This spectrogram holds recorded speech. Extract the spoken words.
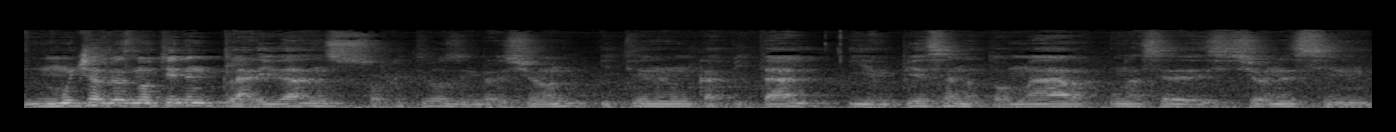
muchas veces no tienen claridad en sus objetivos de inversión y tienen un capital y empiezan a tomar una serie de decisiones sin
